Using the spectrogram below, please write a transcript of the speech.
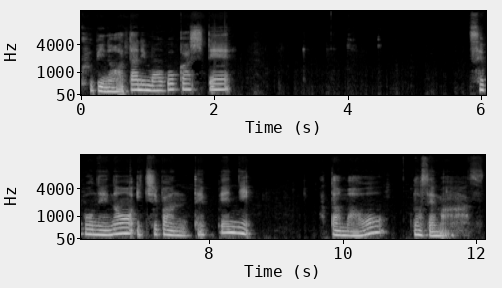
首のあたりも動かして、背骨の一番てっぺんに頭を乗せます。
